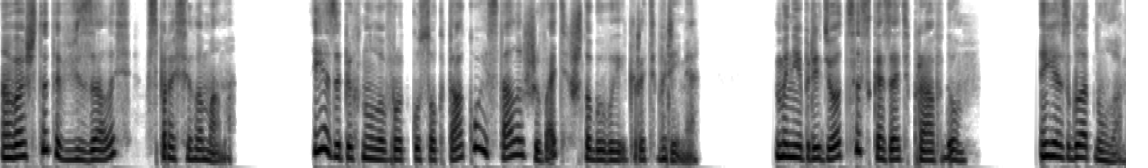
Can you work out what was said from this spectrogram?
«Во что то ввязалась?» — спросила мама. Я запихнула в рот кусок тако и стала жевать, чтобы выиграть время. «Мне придется сказать правду». Я сглотнула.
